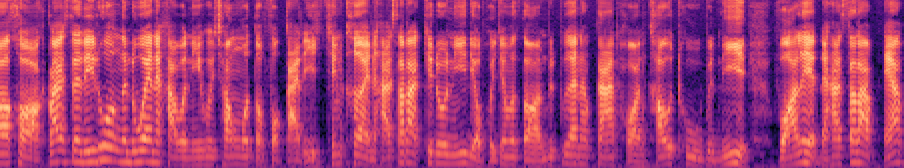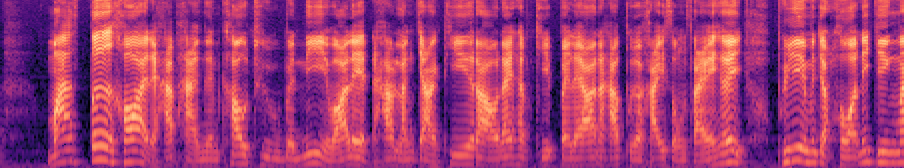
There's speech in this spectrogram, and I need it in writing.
ก็ขอใกล้สวัสดีทุกคนกันด้วยนะครับวันนี้ผมช่องโมโตโฟกัสอีกเช่นเคยนะฮะสำหรับคลิปนี้เดี๋ยวผมจะมาสอนเพื่อนๆทำการถอนเข้า t o b e n y Wallet นะฮะสำหรับแอป Master Coin นะครับหาเงินเข้า t o b e n y Wallet นะครับหลังจากที่เราได้ทำคลิปไปแล้วนะครับเผื่อใครสงสัยเฮ้ยพี่มันจะถอนได้จริงไหม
